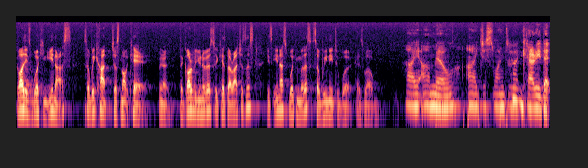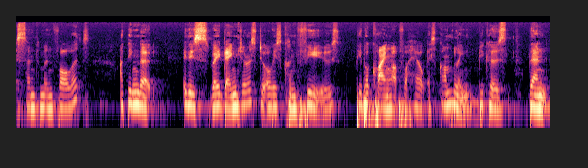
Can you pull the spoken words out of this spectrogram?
God is working in us, so we can't just not care you know, the God of the universe who cares about righteousness is in us, working with us, so we need to work as well. Hi, I'm Mel. I just want to Hi. carry that sentiment forward. I think that it is very dangerous to always confuse people crying out for help as grumbling because then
